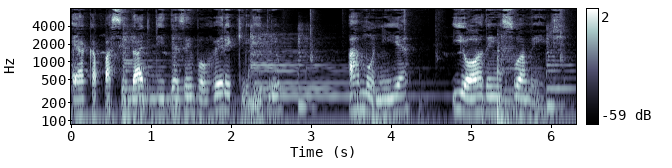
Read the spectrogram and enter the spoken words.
é a capacidade de desenvolver equilíbrio, harmonia e ordem em sua mente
